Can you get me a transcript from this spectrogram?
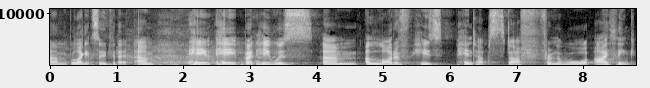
um, will I get sued for that? Um, he, he, but he was. Um, a lot of his pent up stuff from the war, I think,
